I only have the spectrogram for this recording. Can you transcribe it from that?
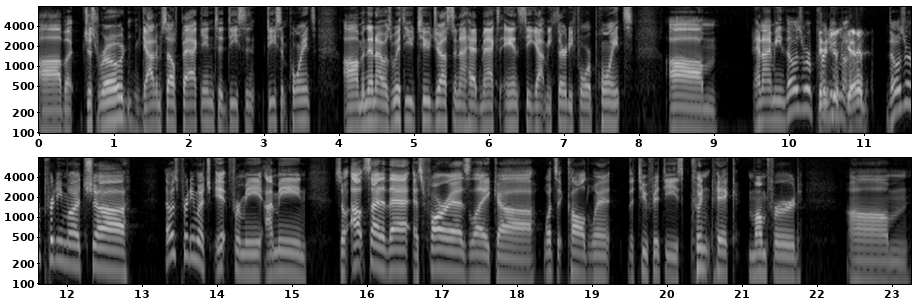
Uh, but just rode, got himself back into decent decent points. Um, and then I was with you too, Justin. I had Max Anstie got me 34 points. Um, and I mean those were pretty mu- good. those were pretty much uh that was pretty much it for me. I mean, so outside of that, as far as like uh what's it called went, the 250s couldn't pick Mumford. Um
